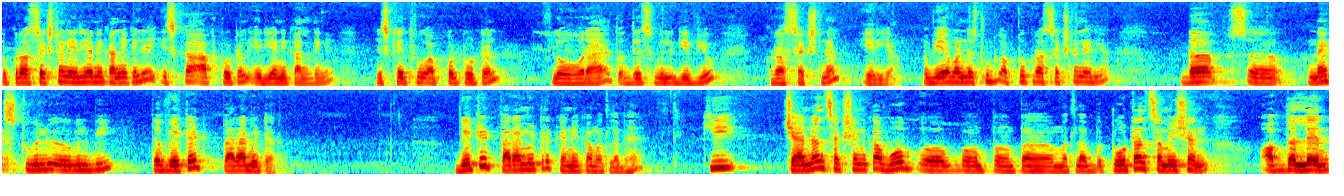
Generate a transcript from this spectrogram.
तो क्रॉस सेक्शनल एरिया निकालने के लिए इसका आप टोटल एरिया निकाल देंगे, जिसके थ्रू आपको टोटल फ्लो हो रहा है तो this will give you cross sectional area we have understood up to cross sectional area the next will will be the wetted parameter wetted parameter कहने का मतलब है कि चैनल सेक्शन का वो मतलब total summation of the length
